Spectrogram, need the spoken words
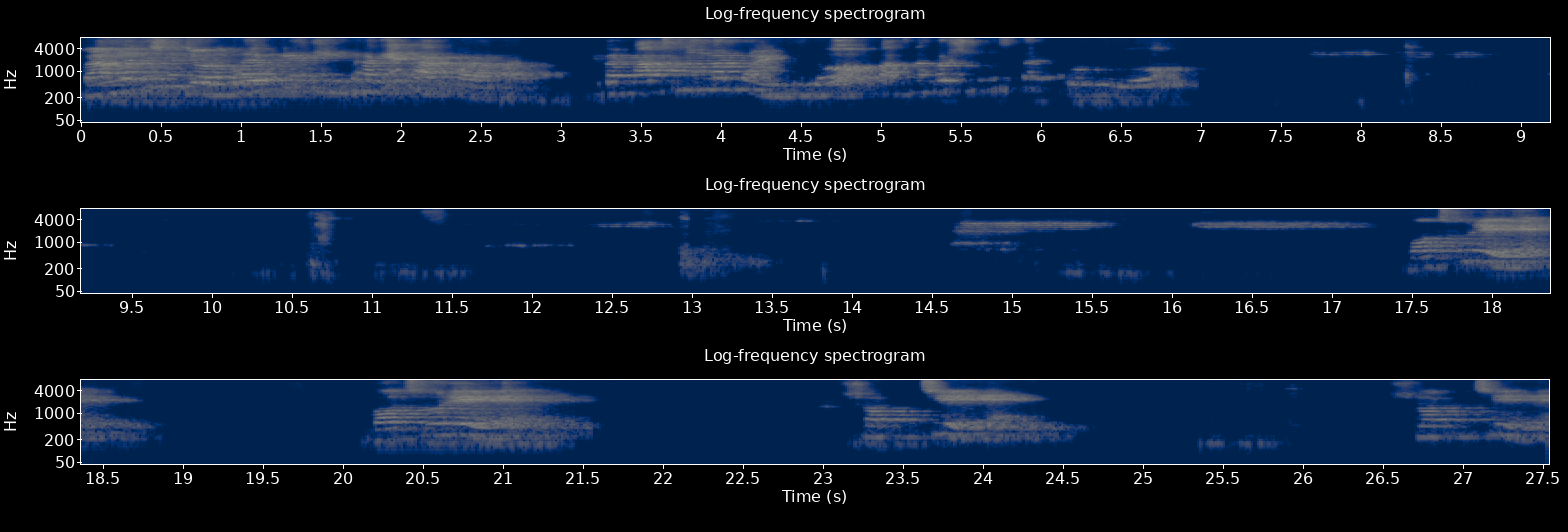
বাংলাদেশের জলবায়ুকে তিন ভাগে ভাগ করা হয়। এবার পাঁচ নাম্বার পয়েন্ট হলো পাঁচ নাম্বার শূন্যস্থান পূরণ হলো বছরে বছরে সবচেয়ে সবচেয়ে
